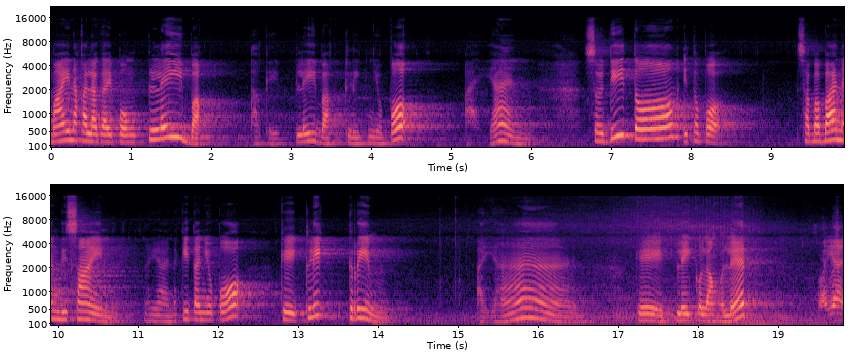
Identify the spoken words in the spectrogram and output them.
may nakalagay pong playback. Okay, playback. Click nyo po. Ayan. So dito, ito po, sa baba ng design. Ayan, nakita nyo po? Okay, click trim. Ayan. Okay, play ko lang ulit. So, ayan.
